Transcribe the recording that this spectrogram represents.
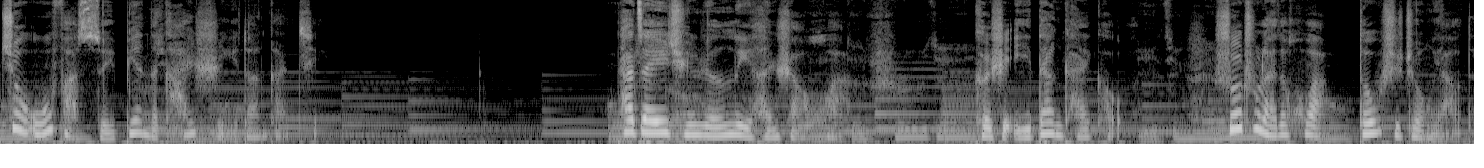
就无法随便的开始一段感情。他在一群人里很少话，可是，一旦开口了，说出来的话都是重要的。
